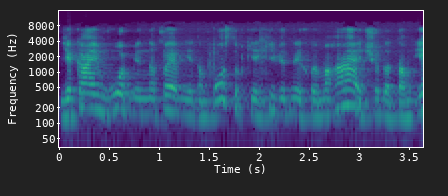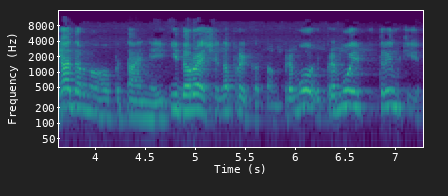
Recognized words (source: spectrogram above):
яка їм в обмін на певні там поступки, які від них вимагають щодо там ядерного питання, і, до речі, наприклад, там прямої прямої підтримки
